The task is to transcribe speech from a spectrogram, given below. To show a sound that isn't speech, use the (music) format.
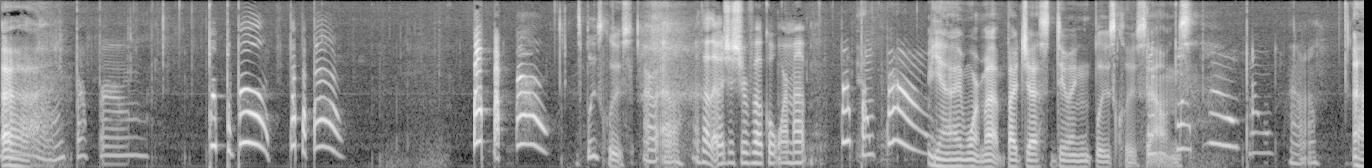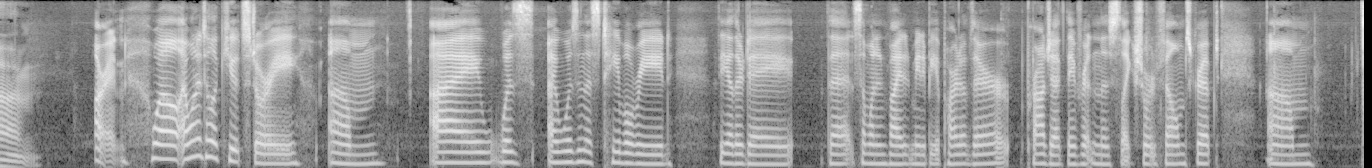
Uh, it's Blue's Clues. Oh, oh, I thought that was just your vocal warm up. Yeah, I warm up by just doing Blues Clues sounds. I don't know. Um, All right. Well, I want to tell a cute story. Um, I was I was in this table read the other day that someone invited me to be a part of their project. They've written this like short film script. Um,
